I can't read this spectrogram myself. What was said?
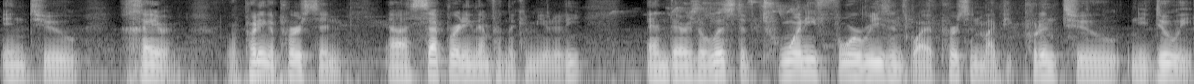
into chayrim, or putting a person, uh, separating them from the community. And there's a list of 24 reasons why a person might be put into nidui,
